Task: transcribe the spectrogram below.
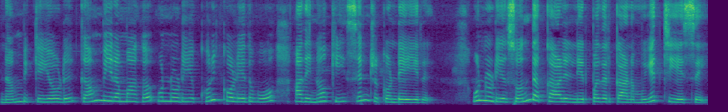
நம்பிக்கையோடு கம்பீரமாக உன்னுடைய குறிக்கோள் எதுவோ அதை நோக்கி சென்று கொண்டே இரு. உன்னுடைய சொந்த காலில் நிற்பதற்கான முயற்சியை செய்.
